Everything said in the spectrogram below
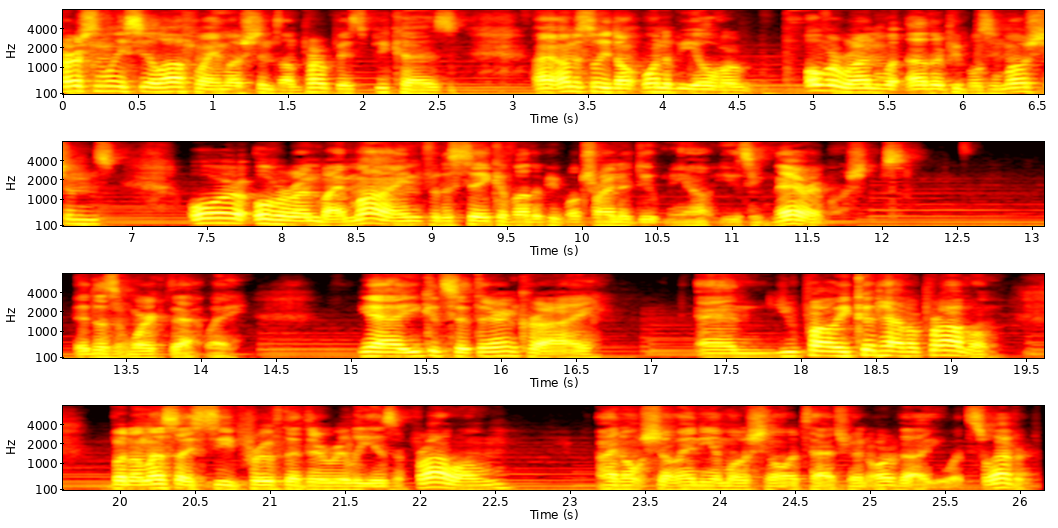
personally seal off my emotions on purpose because I honestly don't want to be over overrun with other people's emotions or overrun by mine for the sake of other people trying to dupe me out using their emotions. It doesn't work that way yeah, you could sit there and cry, and you probably could have a problem. But unless I see proof that there really is a problem, I don't show any emotional attachment or value whatsoever,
